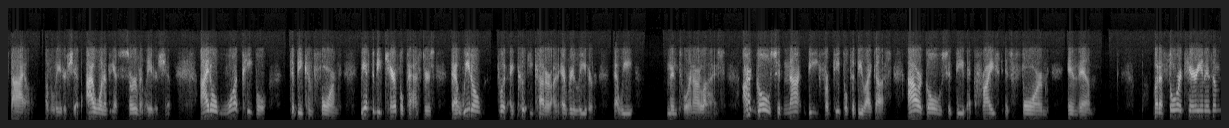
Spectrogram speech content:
style of leadership. I want to be a servant leadership. I don't want people to be conformed. We have to be careful, pastors, that we don't put a cookie cutter on every leader that we mentor in our lives. Our goal should not be for people to be like us. Our goal should be that Christ is formed in them. But authoritarianism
